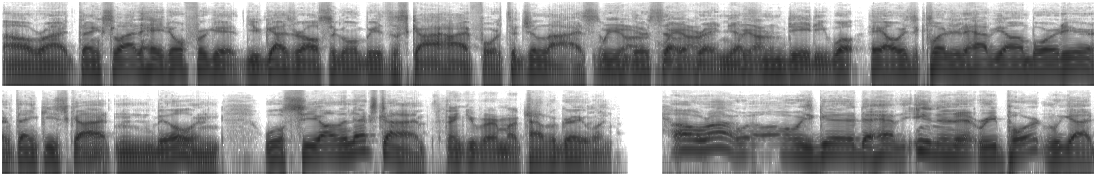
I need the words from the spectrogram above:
All right. Thanks a lot. Hey, don't forget, you guys are also going to be at the Sky High 4th of July. So We are, we They're are, celebrating. Yes, we are. indeedy. Well, hey, always a pleasure to have you on board here. And thank you, Scott and Bill. And we'll see you on the next time. Thank you very much. Have a great one. All right. Well, always good to have the internet report. And we got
